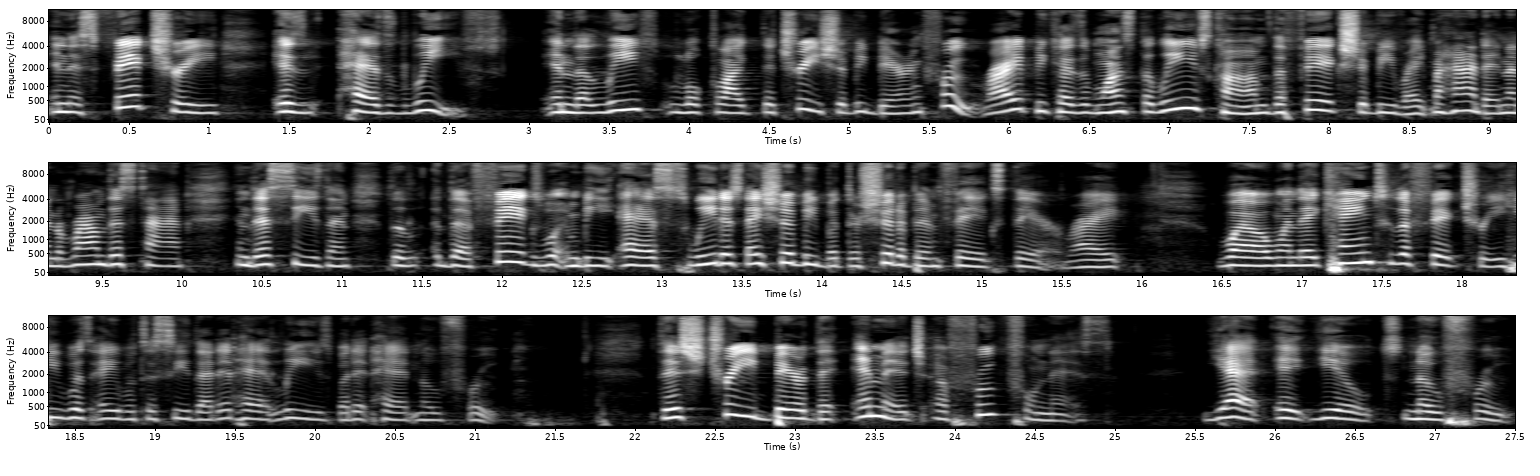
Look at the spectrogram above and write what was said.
And this fig tree is has leaves and the leaf looked like the tree should be bearing fruit, right? Because once the leaves come, the figs should be right behind it. And around this time in this season, the, the figs wouldn't be as sweet as they should be, but there should have been figs there, right? Well, when they came to the fig tree, he was able to see that it had leaves, but it had no fruit. This tree bear the image of fruitfulness, yet it yields no fruit.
